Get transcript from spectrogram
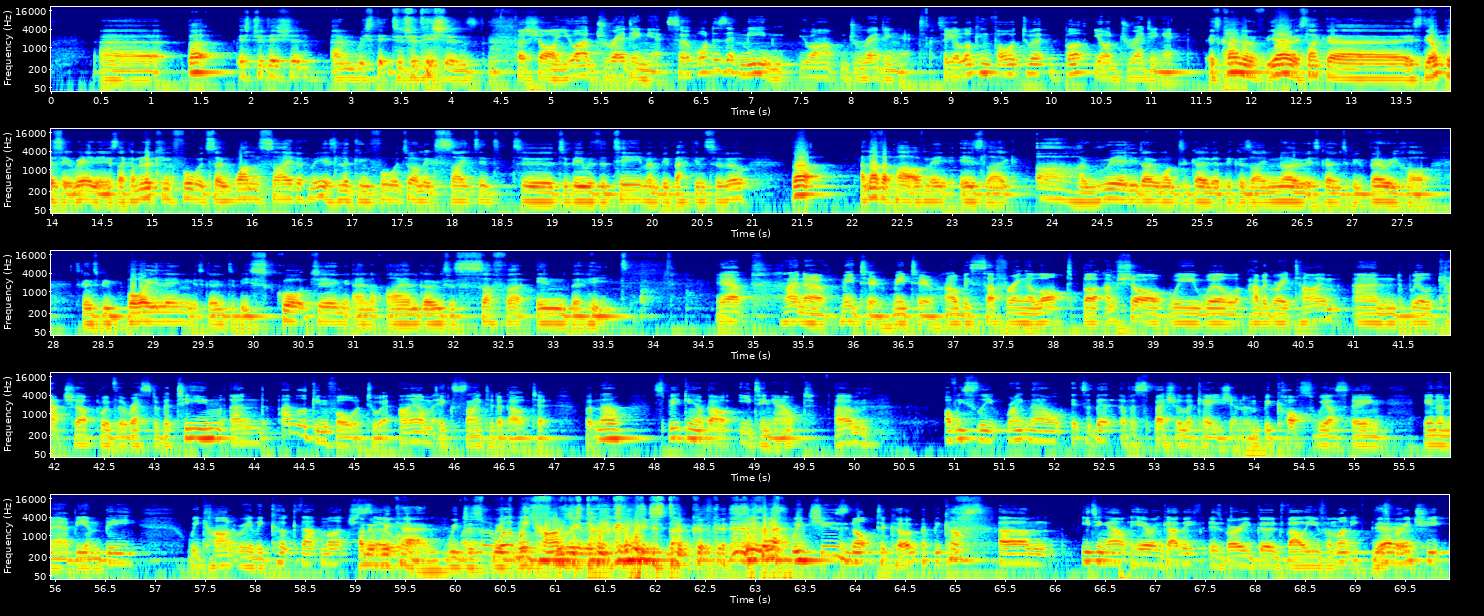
Uh, but it's tradition, and we stick to traditions. For sure, you are dreading it. So, what does it mean you are dreading it? So, you're looking forward to it, but you're dreading it. It's kind of yeah. It's like a. It's the opposite, really. It's like I'm looking forward. So one side of me is looking forward to. I'm excited to to be with the team and be back in Seville, but another part of me is like, oh, I really don't want to go there because I know it's going to be very hot. It's going to be boiling. It's going to be scorching, and I am going to suffer in the heat. Yep, I know. Me too, me too. I'll be suffering a lot, but I'm sure we will have a great time and we'll catch up with the rest of the team, and I'm looking forward to it. I am excited about it. But now, speaking about eating out, um, obviously, right now it's a bit of a special occasion, and because we are staying in an Airbnb, we can't really cook that much. I mean, so we can. We just we- we can't just really don't cook. we just don't cook. we, we, we choose not to cook because um, eating out here in Cadiz is very good value for money. It's Yeah, very yeah. cheap.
